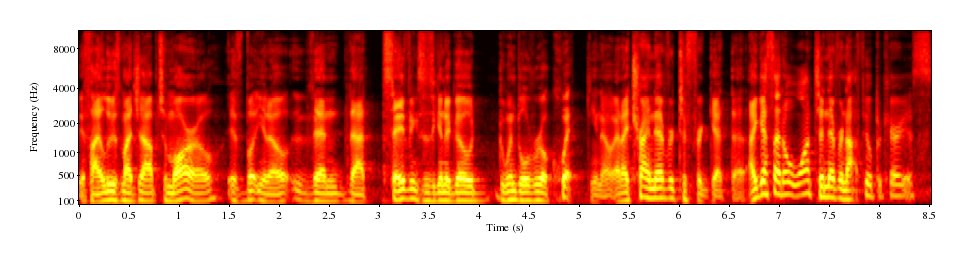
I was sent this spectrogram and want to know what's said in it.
if I lose my job tomorrow, if but you know, then that savings is going to go dwindle real quick, you know. And I try never to forget that. I guess I don't want to never not feel precarious.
